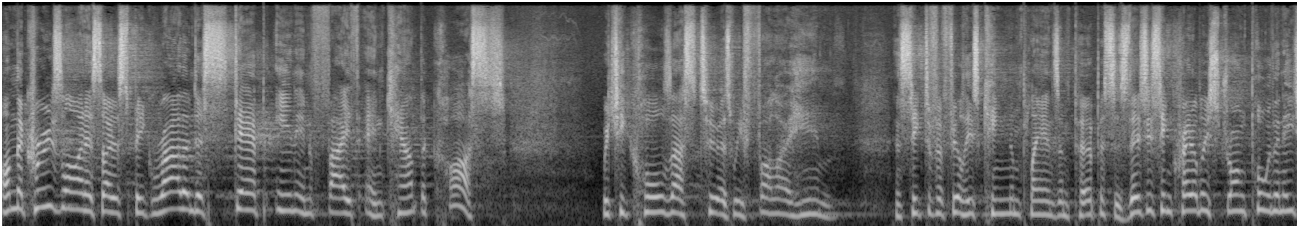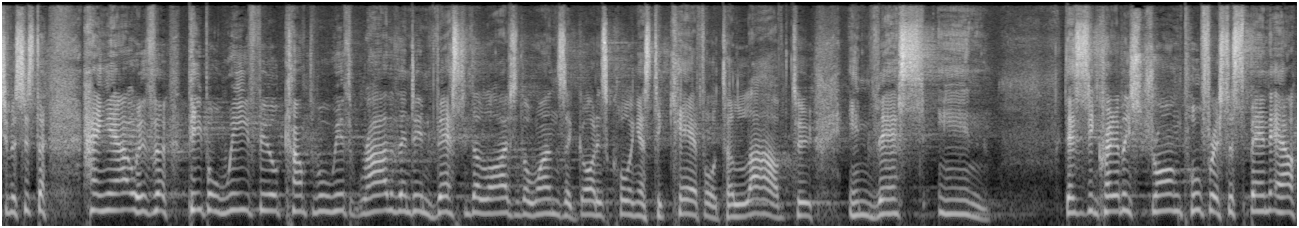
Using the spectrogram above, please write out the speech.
on the cruise liner, so to speak, rather than to step in in faith and count the costs, which He calls us to as we follow Him and seek to fulfill his kingdom plans and purposes. There's this incredibly strong pull within each of us just to hang out with the people we feel comfortable with rather than to invest in the lives of the ones that God is calling us to care for, to love, to invest in. There's this incredibly strong pull for us to spend our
